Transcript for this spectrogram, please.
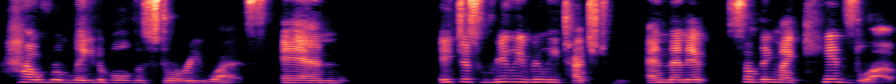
how relatable the story was. And it just really, really touched me. And then it's something my kids love,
